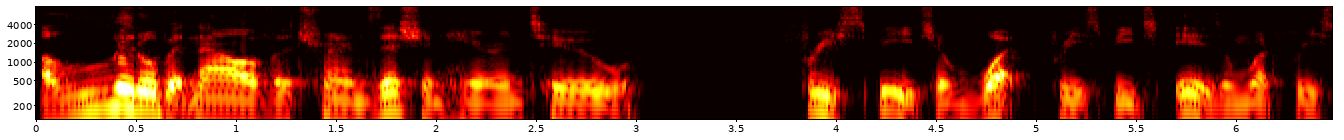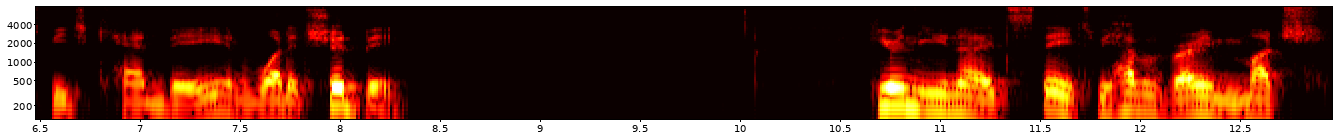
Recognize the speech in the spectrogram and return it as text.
a little bit now of a transition here into free speech and what free speech is and what free speech can be and what it should be here in the United States, we have a very much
